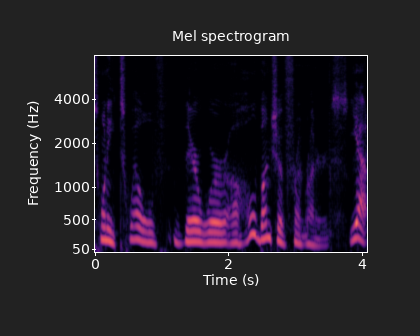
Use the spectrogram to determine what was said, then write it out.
2012, there were a whole bunch of front runners. Yeah,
